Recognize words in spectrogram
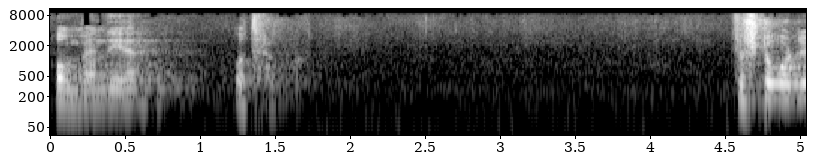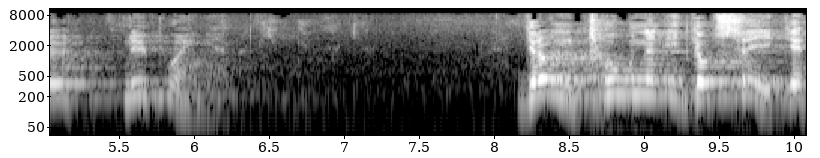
Omvänd er och tro. Förstår du nu poängen? Grundtonen i Guds rike,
